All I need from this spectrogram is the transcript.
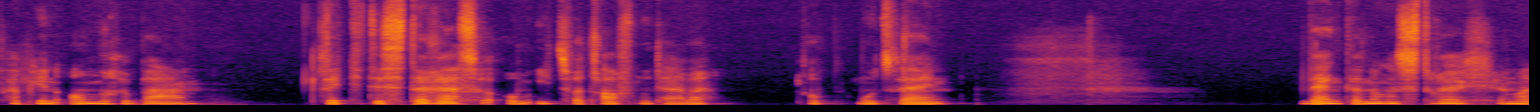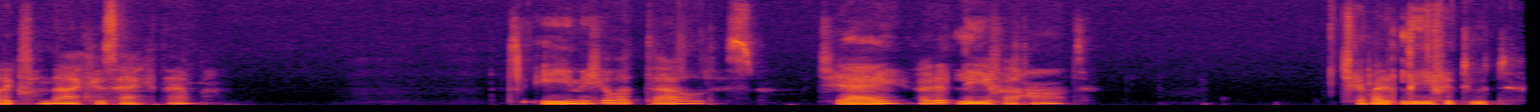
of heb je een andere baan, zit je te stressen om iets wat af moet hebben, op moet zijn. Denk dan nog eens terug aan wat ik vandaag gezegd heb. Het enige wat telt is wat jij uit het leven haalt. Wat jij met het leven doet.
